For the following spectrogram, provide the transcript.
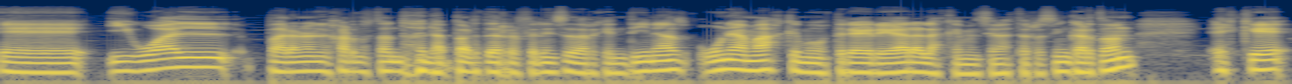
Eh, igual, para no alejarnos tanto de la parte de referencias de argentinas, una más que me gustaría agregar a las que mencionaste recién, Cartón, es que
